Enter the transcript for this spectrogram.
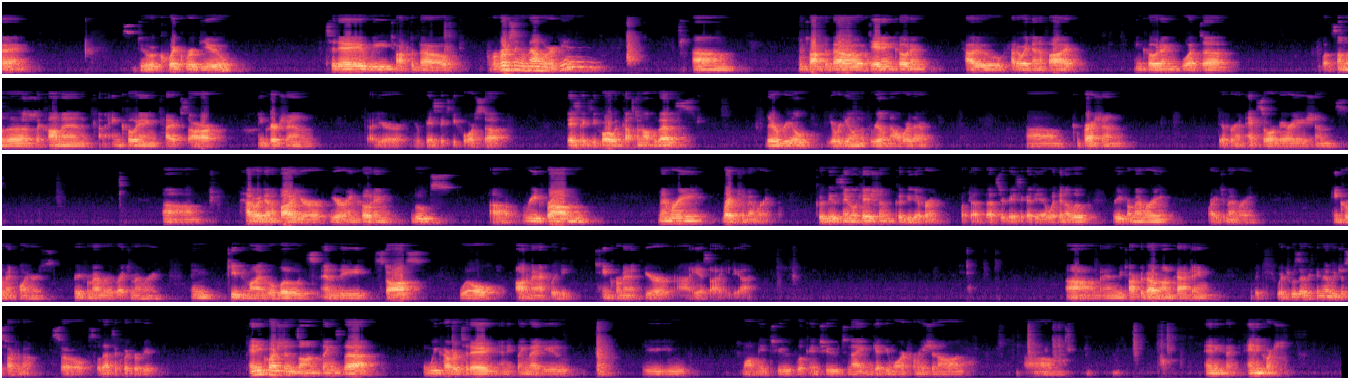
Okay. Let's do a quick review. Today we talked about reversing of malware. Yay! Um, we talked about data encoding, how to how to identify encoding, what uh, what some of the, the common kind of encoding types are, encryption, got your your base 64 stuff, base 64 with custom alphabets. They're real. You were dealing with real malware there. Um, compression, different XOR variations. Um, how to identify your, your encoding loops, uh, read from memory, write to memory. Could be the same location, could be different, but that, that's your basic idea. Within a loop, read from memory, write to memory, increment pointers, read from memory, write to memory. And keep in mind the LODS and the STOS will automatically increment your uh, ESI EDI. Um, and we talked about unpacking, which, which was everything that we just talked about. So, so that's a quick review. Any questions on things that we covered today? Anything that you you, you want me to look into tonight and get you more information on? Um, anything? Any questions?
